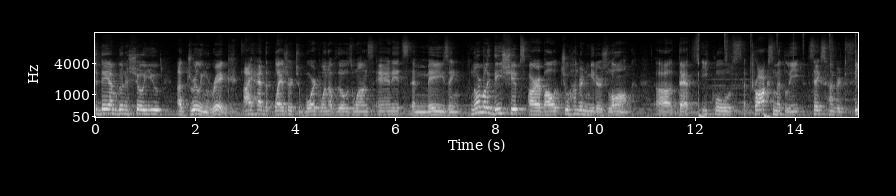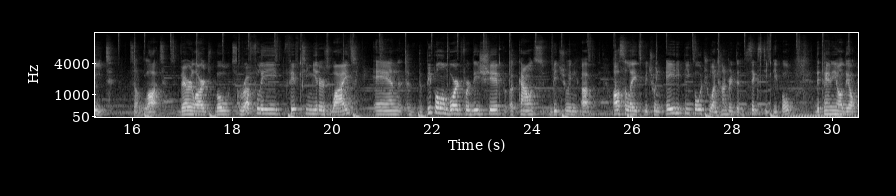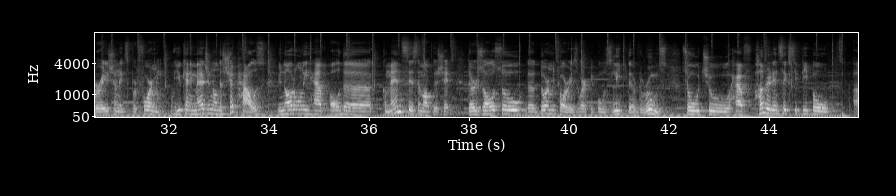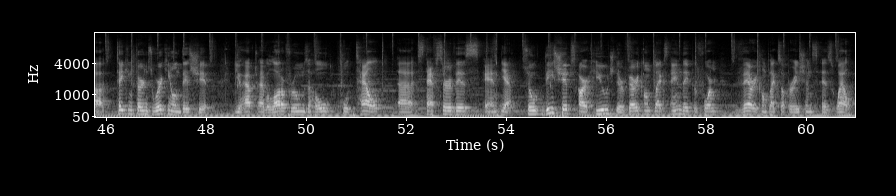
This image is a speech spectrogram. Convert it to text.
Today I'm going to show you a drilling rig. I had the pleasure to board one of those ones and it's amazing. Normally these ships are about 200 meters long. Uh, that equals approximately 600 feet. It's a lot. It's a very large boat, roughly 50 meters wide and the people on board for this ship accounts between uh, oscillates between 80 people to 160 people, depending on the operation it's performing. You can imagine on the ship house, you not only have all the command system of the ship, there's also the dormitories where people sleep, the, rooms. So to have 160 people uh, taking turns working on this ship, you have to have a lot of rooms, a whole hotel uh, staff service and yeah. So these ships are huge they're very complex and they perform very complex operations as well.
